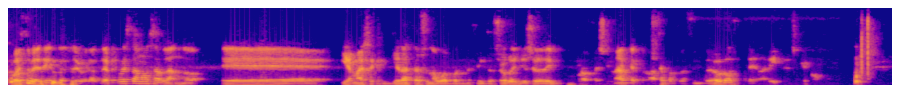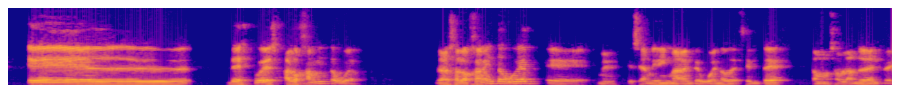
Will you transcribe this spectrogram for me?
Pues 300 euros. Después estamos hablando, eh, y además, si quieres hacer una web por 300 euros, yo se lo doy un profesional que te lo hace por 300 euros, te narices, ¿qué coño? El... Después, alojamiento web. Los alojamientos web, eh, que sea mínimamente bueno, decente, estamos hablando de entre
